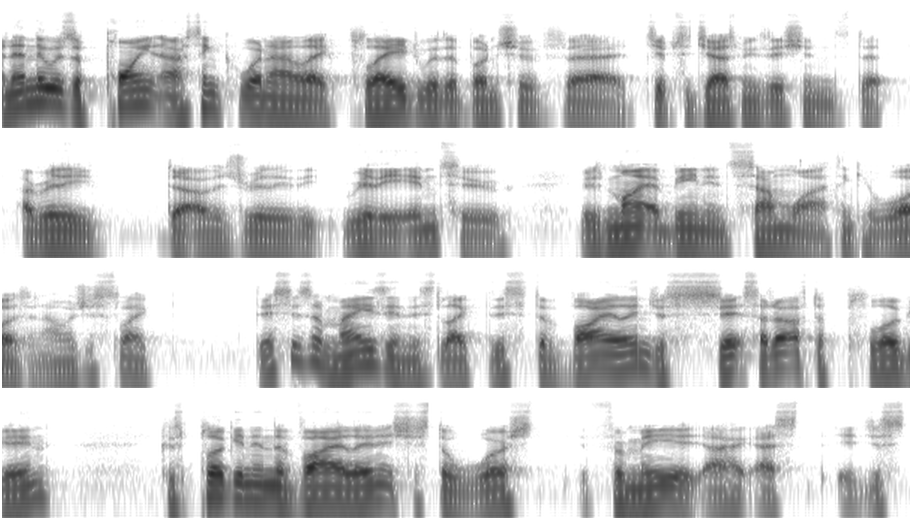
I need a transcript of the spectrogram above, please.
and then there was a point I think when I like played with a bunch of uh, gypsy jazz musicians that I really that I was really really into. It was might have been in Samois, I think it was, and I was just like, "This is amazing! It's like this. The violin just sits. I don't have to plug in because plugging in the violin, it's just the worst for me. I, I, it just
